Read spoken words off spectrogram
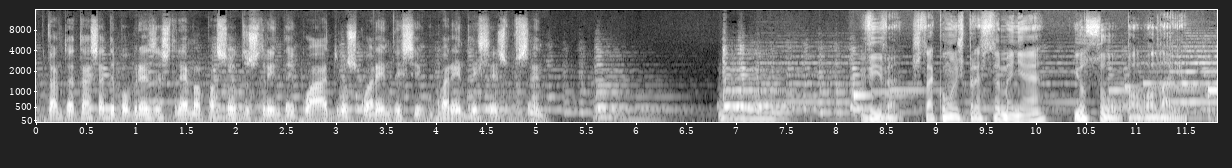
Portanto, a taxa de pobreza extrema passou dos 34% aos 45%, 46%. Viva! Está com o Expresso da Manhã. Eu sou o Paulo Baldaia.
